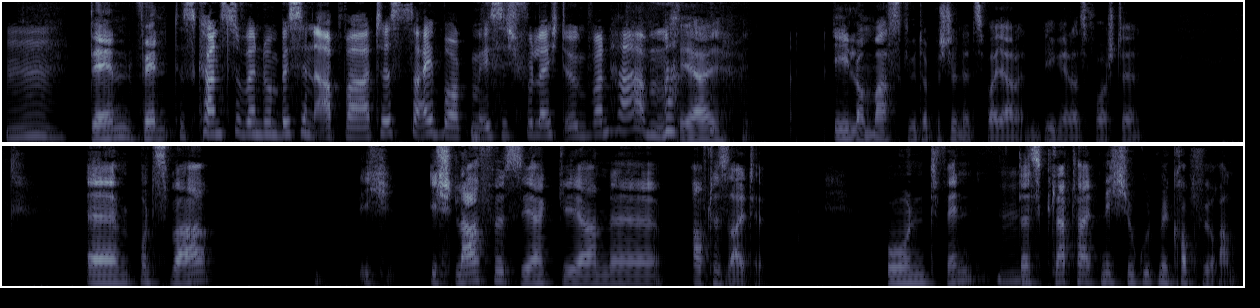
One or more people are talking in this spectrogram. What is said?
Mm. Denn wenn. Das kannst du, wenn du ein bisschen abwartest, Cyborg-mäßig vielleicht irgendwann haben. Ja, Elon Musk wird da bestimmt in zwei Jahren irgendwas vorstellen. Ähm, und zwar, ich, ich schlafe sehr gerne auf der Seite. Und wenn, hm. das klappt halt nicht so gut mit Kopfhörern.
